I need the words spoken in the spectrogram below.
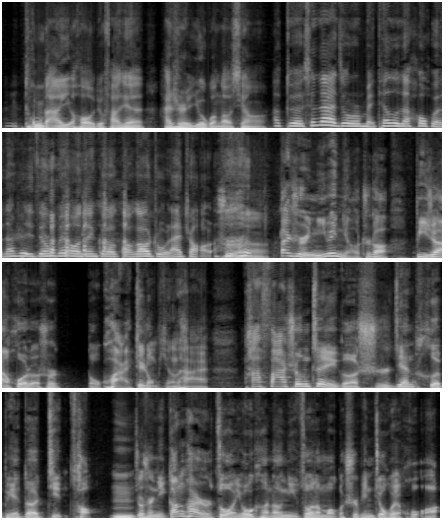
痛打以后，就发现还是有广告箱啊。啊，对，现在就是每天都在后悔，但是已经没有那个广告主来找了。是啊，但是你因为你要知道，B 站或者是抖快这种平台，它发生这个时间特别的紧凑。嗯就是你刚开始做，有可能你做的某个视频就会火。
